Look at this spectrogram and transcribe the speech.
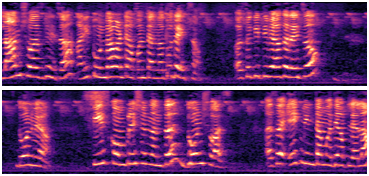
लांब श्वास घ्यायचा आणि तोंडावाटे आपण त्यांना तो द्यायचा. असं किती वेळा करायचं? दोन वेळा. तीस कॉम्प्रेशन नंतर दोन श्वास. असं एक मिनिटामध्ये आपल्याला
